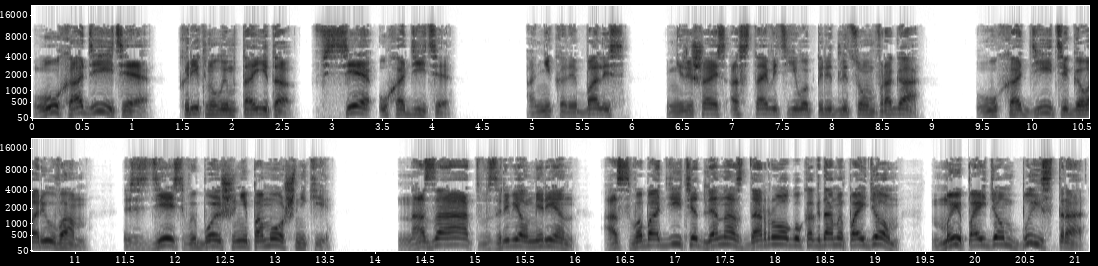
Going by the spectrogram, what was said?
«Уходите!» — крикнул им Таита. «Все уходите!» Они колебались, не решаясь оставить его перед лицом врага. «Уходите, говорю вам! Здесь вы больше не помощники!» «Назад!» — взревел Мирен. «Освободите для нас дорогу, когда мы пойдем! Мы пойдем быстро!»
